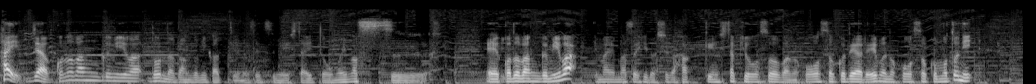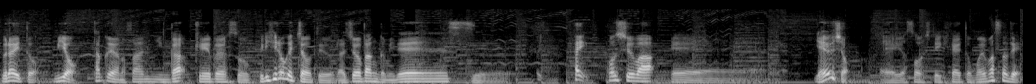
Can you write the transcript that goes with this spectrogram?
はい。じゃあ、この番組はどんな番組かっていうのを説明したいと思います。えーこの番組は、今井正弘氏が発見した競走馬の法則である M の法則をもとに、ブライト、ミオ、拓也の3人が競馬予想を繰り広げちゃおうというラジオ番組です。はい。今週は、えー、弥生賞、えー予想していきたいと思いますので、よ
